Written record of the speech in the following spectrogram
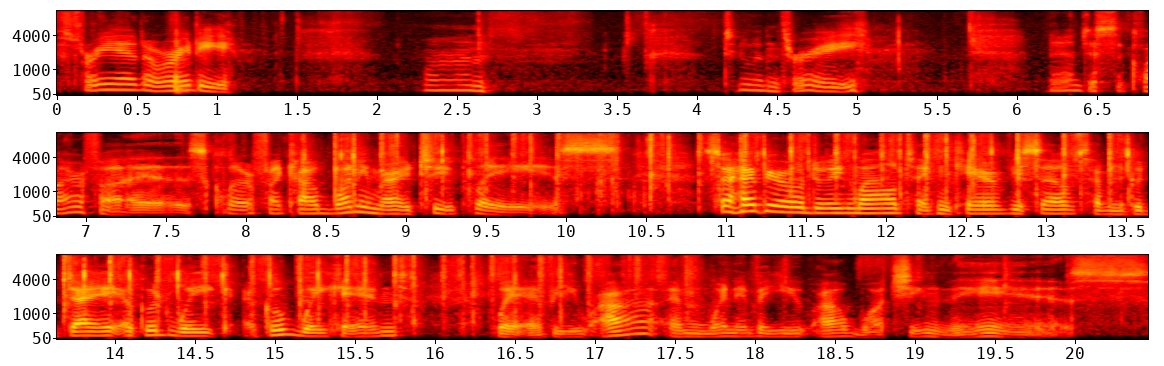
three out already. One, two, and three. Now just the clarifiers. Clarify card one in row two, please. So I hope you're all doing well, taking care of yourselves, having a good day, a good week, a good weekend, wherever you are and whenever you are watching this.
